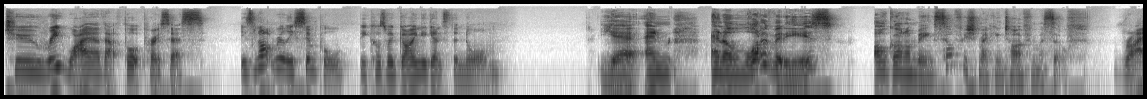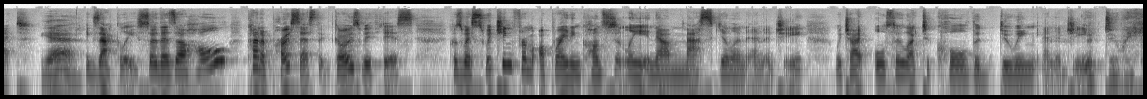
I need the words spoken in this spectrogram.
to rewire that thought process is not really simple because we're going against the norm. Yeah. And and a lot of it is, oh God, I'm being selfish making time for myself. Right. Yeah. Exactly. So there's a whole kind of process that goes with this because we're switching from operating constantly in our masculine energy, which I also like to call the doing energy. The doing.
